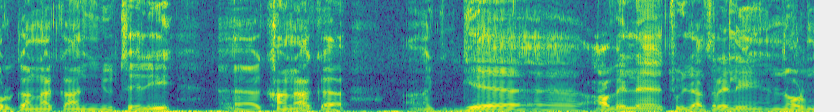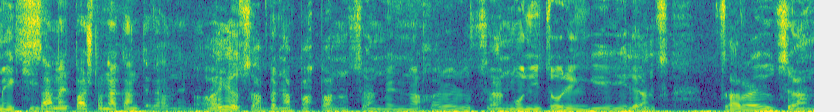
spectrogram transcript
օրգանական նյութերի քանակը ավել է թույլատրելի նորմեկի։ Սա մեր պաշտոնական տվյալներն են։ Այո, սա բնապահպանության մեր նախարարության մոնիտորինգի իրանց ծառայության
